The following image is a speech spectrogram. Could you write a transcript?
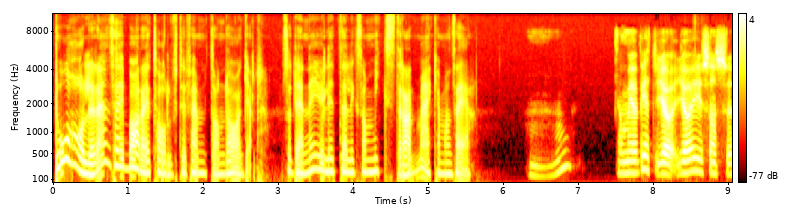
då håller den sig bara i 12 till 15 dagar. Så den är ju lite liksom mixtrad med kan man säga. Mm. Ja, men jag vet, jag, jag är ju sån så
